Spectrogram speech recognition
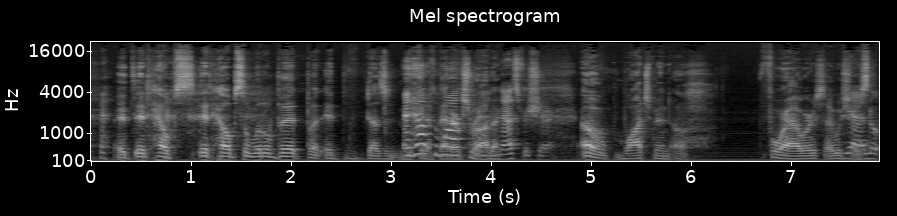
it, it helps. It helps a little bit, but it doesn't make It it, a better Watchmen, product. that's for sure. Oh, Watchmen. Oh, four hours. I wish it Yeah, was no,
